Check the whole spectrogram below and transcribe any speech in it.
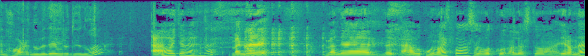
Men har du noe med det å gjøre, du nå, da? Jeg har ikke det. Men, eh, men eh, når jeg og kona etterpå, så hadde kona lyst til å gjøre om det.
